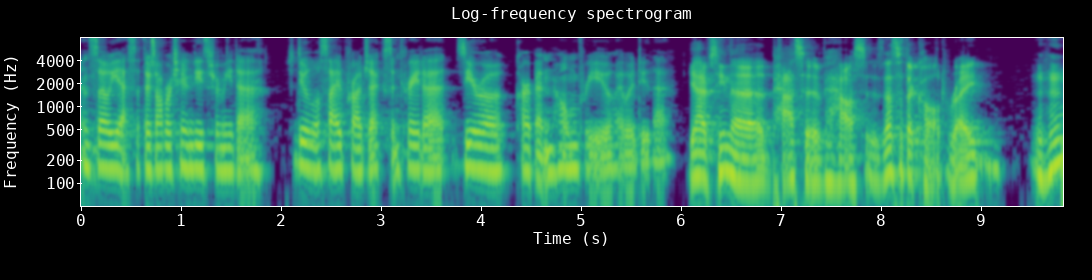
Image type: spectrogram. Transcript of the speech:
And so, yes, if there's opportunities for me to, to do a little side projects and create a zero carbon home for you, I would do that. Yeah, I've seen the passive houses. That's what they're called, right? Hmm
